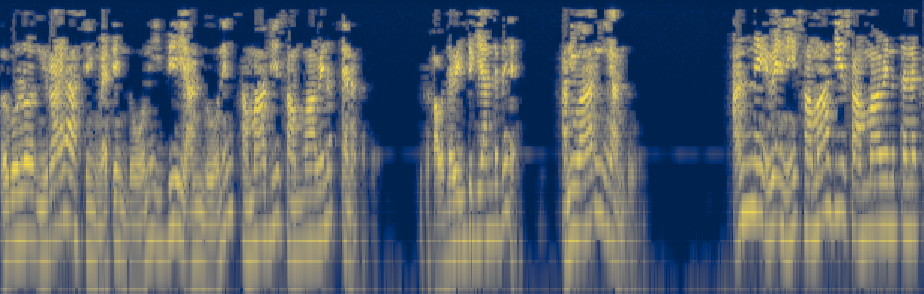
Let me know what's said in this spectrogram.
ඔයගොල්ලෝ નિરાයාසයෙන් වැටෙන්න ඕනේ, ඉබේ යන්න ඕනේ සමාධිය සම්මා වෙන තැනකට. ඒක කවදා වෙයිද කියන්න බෑ. අනිවාර්යෙන් යන්න ඕනේ. අන්න එවැනි සමාධිය සම්මා වෙන තැනක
